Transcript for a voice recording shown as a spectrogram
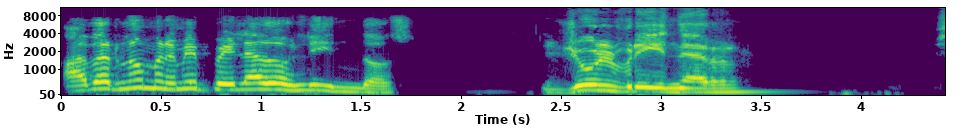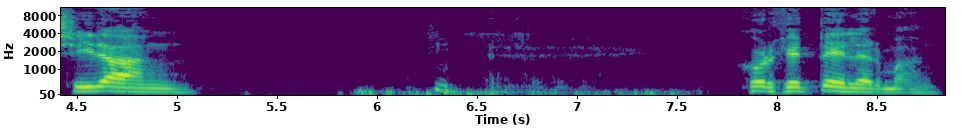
A ver, nómbreme pelados lindos. Jules Briner, Zidane. Jorge Tellerman.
